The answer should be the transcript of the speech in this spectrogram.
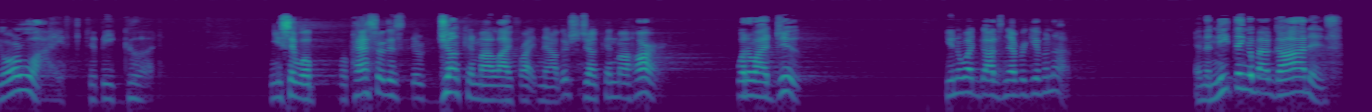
your life to be good. And you say, well, well Pastor, there's, there's junk in my life right now. There's junk in my heart. What do I do? You know what? God's never given up. And the neat thing about God is,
